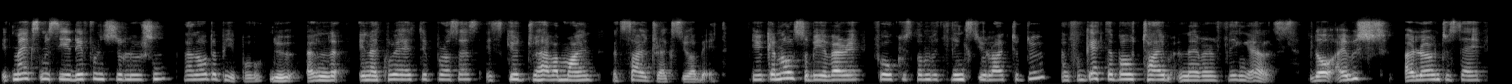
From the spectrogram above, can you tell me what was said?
It makes me see a different solution than other people do. And in a creative process, it's good to have a mind that sidetracks you a bit. You can also be very focused on the things you like to do and forget about time and everything else. Though I wish I learned to say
